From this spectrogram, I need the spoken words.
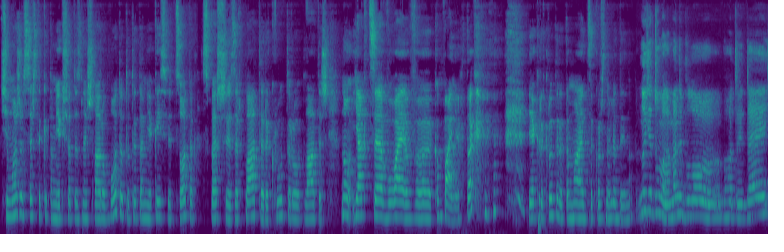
Чи може все ж таки, там, якщо ти знайшла роботу, то ти там якийсь відсоток з першої зарплати рекрутеру платиш? Ну, як це буває в компаніях, так? Як рекрутери там мають за кожну людину. Ну, я думала, в мене було багато ідей.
